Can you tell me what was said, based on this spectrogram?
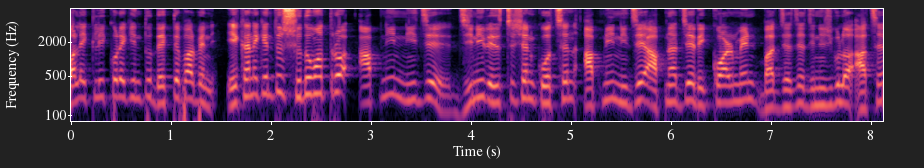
অলে ক্লিক করে কিন্তু দেখতে পারবেন, এখানে কিন্তু শুধুমাত্র আপনি নিজে যিনি রেজিস্ট্রেশন করছেন, আপনি নিজে আপনার যে রিকোয়ারমেন্ট বা যে যে জিনিসগুলো আছে,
